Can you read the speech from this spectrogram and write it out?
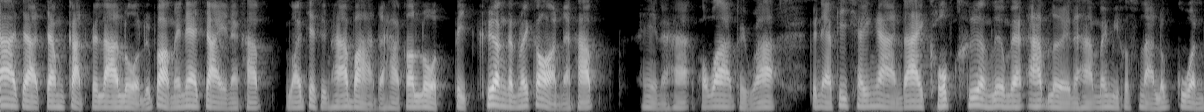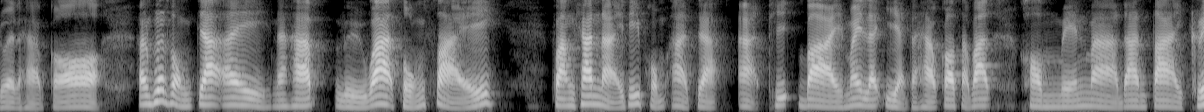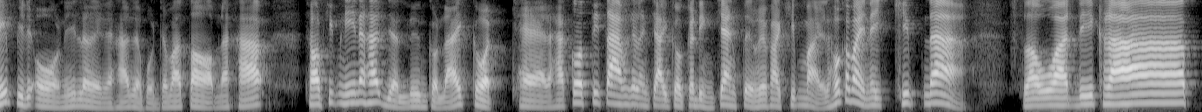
น่าจะจำกัดเวลาโหลดหรือเปล่าไม่แน่ใจนะครับ 175 บาทนะฮะก็โหลดติดเครื่องกันไว้ก่อนนะครับ นี่นะฮะ เพราะว่าถือว่าเป็นแอปที่ใช้งานได้ครบเครื่องเรื่องแบ็กอัพเลยนะฮะ ไม่มีโฆษณารบกวนด้วยนะครับ ก็ท่านเพื่อนสนใจนะครับ หรือว่าสงสัยฟังก์ชันไหนที่ผมอาจจะอธิบายไม่ละเอียดนะครับ ก็สามารถคอมเมนต์มาด้านใต้คลิปวิดีโอนี้เลยนะครับ เดี๋ยวผมจะมาตอบนะครับ ชอบคลิปนี้นะครับ อย่าลืมกดไลค์กดแชร์นะครับกดติดตามกำลังใจกดกระดิ่งแจ้งเตือนเพื่อพาคลิปใหม่ แล้วพบกันใหม่ในคลิปหน้า สวัสดีครับ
